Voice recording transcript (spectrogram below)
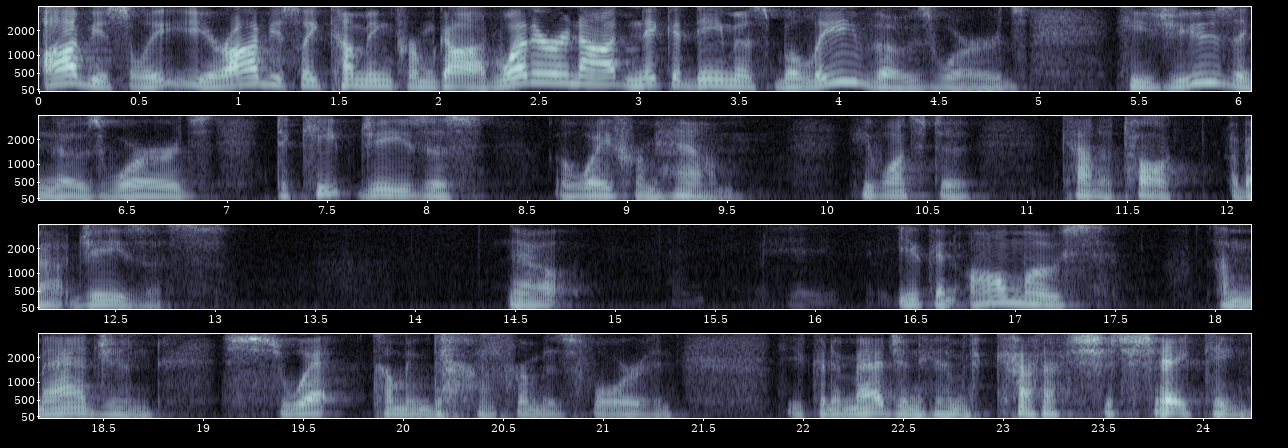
obviously, you're obviously coming from God. Whether or not Nicodemus believed those words, he's using those words to keep Jesus away from him. He wants to kind of talk about Jesus. Now, you can almost imagine sweat coming down from his forehead. You can imagine him kind of shaking,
